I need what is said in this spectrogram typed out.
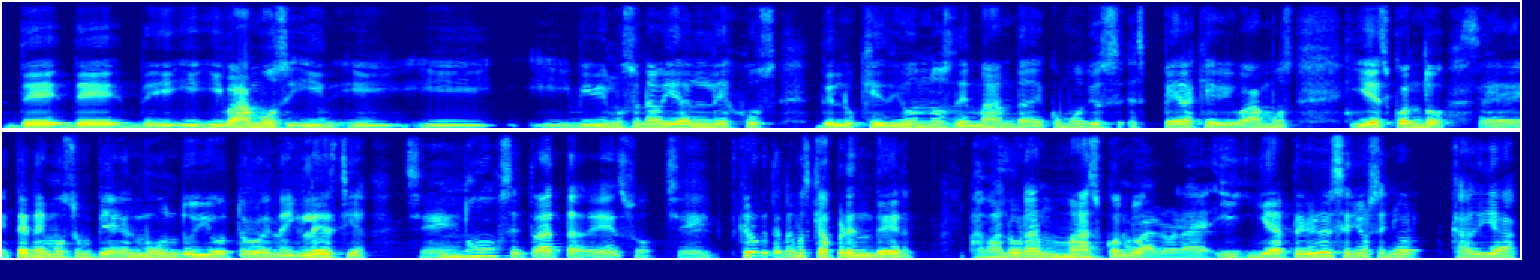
de, de, y, vamos y, vivimos una vida lejos de lo que Dios nos demanda, de cómo Dios espera que vivamos. Y es cuando tenemos un pie en el mundo y otro en la iglesia. No se trata de eso. Creo que tenemos que aprender a valorar más cuando y, a pedirle al Señor, Señor, cada día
